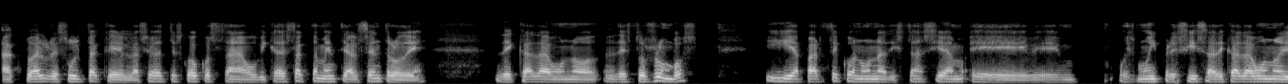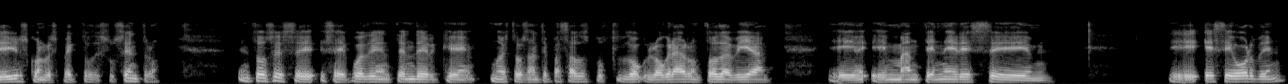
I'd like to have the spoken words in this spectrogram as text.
actual resulta que la ciudad de Texcoco está ubicada exactamente al centro de, cada uno de estos rumbos y aparte con una distancia eh, pues muy precisa de cada uno de ellos con respecto de su centro. Entonces se puede entender que nuestros antepasados pues, lograron todavía eh, eh, mantener ese, ese orden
